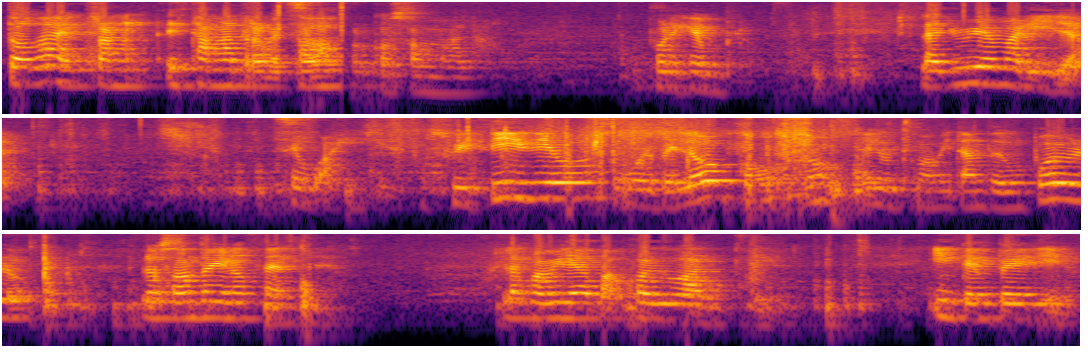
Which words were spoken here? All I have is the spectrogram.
todas están, están atravesadas por cosas malas. Por ejemplo, la lluvia amarilla, ese guay, suicidio, se vuelve loco, ¿no? el último habitante de un pueblo, los santos inocentes, la familia de Pascual Duarte, intemperie,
